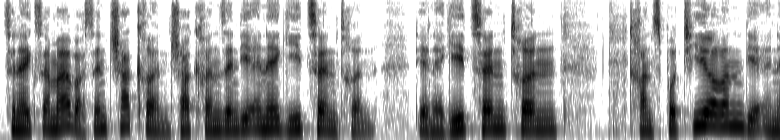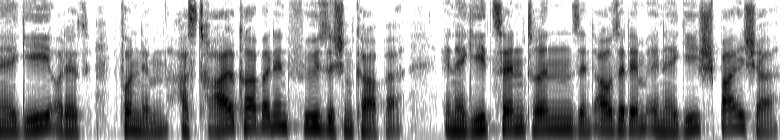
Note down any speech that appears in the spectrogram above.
Zunächst einmal, was sind Chakren? Chakren sind die Energiezentren. Die Energiezentren transportieren die Energie oder von dem Astralkörper in den physischen Körper. Energiezentren sind außerdem Energiespeicher.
